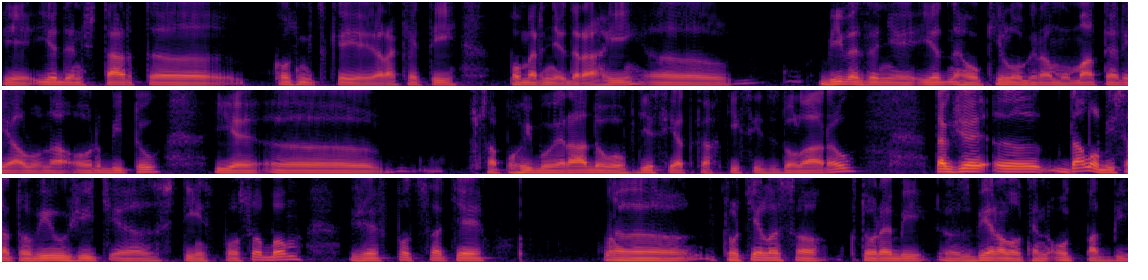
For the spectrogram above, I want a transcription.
je jeden štart kozmickej rakety pomerne drahý. Vyvezenie jedného kilogramu materiálu na orbitu je, e, sa pohybuje rádovo v desiatkách tisíc dolárov. Takže e, dalo by sa to využiť e, s tým spôsobom, že v podstate e, to teleso, ktoré by e, zbieralo ten odpad, by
